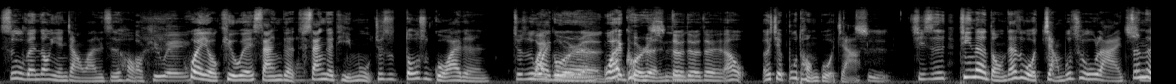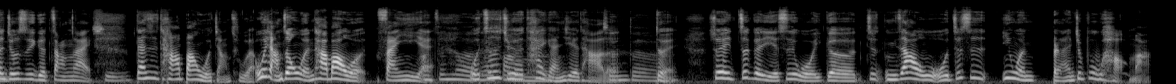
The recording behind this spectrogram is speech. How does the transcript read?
十五分钟演讲完了之后，哦，QA 会有 QA 三个三个题目，就是都是国外的人，就是外国人，外国人，对对对，然后而且不同国家。是。其实听得懂，但是我讲不出来，真的就是一个障碍。是，但是他帮我讲出来，我讲中文，他帮我翻译，哎，真的，我真的觉得太感谢他了，真的。对，所以这个也是我一个，就你知道，我我就是英文本来就不好嘛，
